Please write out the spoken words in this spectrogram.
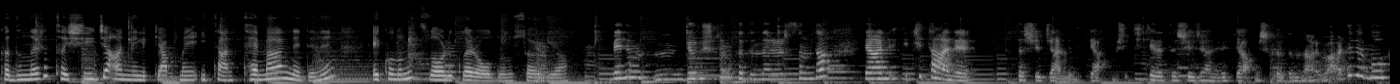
kadınları taşıyıcı annelik yapmaya iten temel nedenin ekonomik zorluklar olduğunu söylüyor. Benim görüştüğüm kadınlar arasında yani iki tane taşıyıcı yapmış, iki kere taşıyıcı yapmış kadınlar vardı ve bu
